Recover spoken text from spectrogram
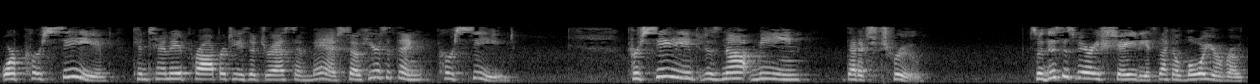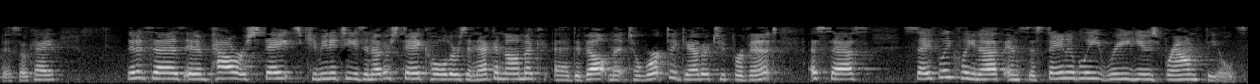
or perceived contaminated properties addressed and managed. So here's the thing, perceived. Perceived does not mean that it's true. So this is very shady. It's like a lawyer wrote this, okay? Then it says it empowers states, communities, and other stakeholders in economic uh, development to work together to prevent, assess, safely clean up, and sustainably reuse brownfields.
